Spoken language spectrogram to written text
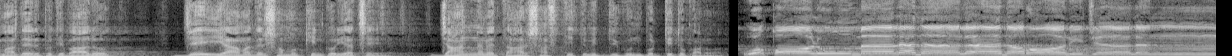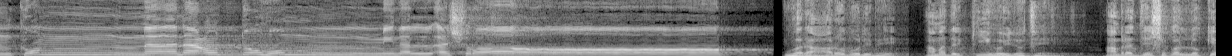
আমাদের প্রতিপালক যে ইহা আমাদের সম্মুখীন করিয়াছে জাহান নামে তাহার শাস্তি তুমি দ্বিগুণ বর্ধিত করো وقالوا ما لنا لا نرى رجالا كنا نعدهم من الاشرار উহারা আরো বলিবে আমাদের কি হইল যে আমরা যে সকল লোককে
